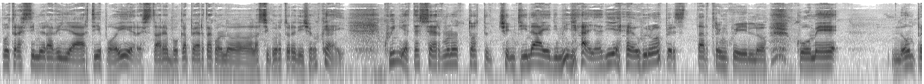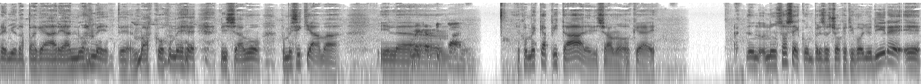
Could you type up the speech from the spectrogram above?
potresti meravigliarti e poi restare a bocca aperta quando l'assicuratore dice ok, quindi a te servono tot centinaia di migliaia di euro per star tranquillo, come non premio da pagare annualmente, ma come diciamo, come si chiama? Il, Come capitale. come capitale, diciamo, ok. Non, non so se hai compreso ciò che ti voglio dire e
